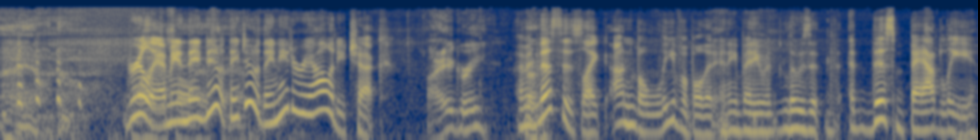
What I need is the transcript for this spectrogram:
I don't know. Really, I mean, they do. They do. They need a reality check. I agree. I mean, this is like unbelievable that anybody would lose it th- this badly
